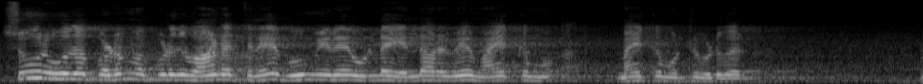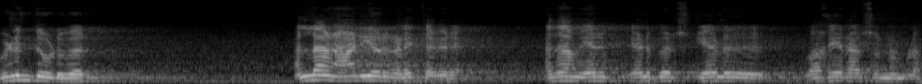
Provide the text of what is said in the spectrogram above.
சூர் ஊதப்படும் அப்பொழுது வானத்திலே பூமியிலே உள்ள எல்லோருமே மயக்கம் மயக்கமுற்று விடுவர். விழுந்து விடுவர். அல்லா நாடியவர்களை தவிர. அதான் ஏழு ஏழு பேர் ஏழு வகைரா சொன்னோம்ல.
